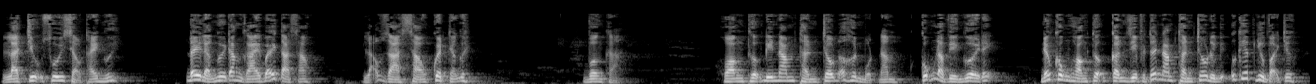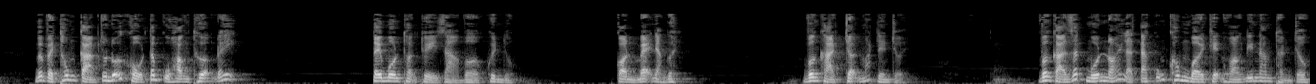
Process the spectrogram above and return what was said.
Là chịu xui xẻo thay ngươi. Đây là ngươi đang gài bẫy ta sao? Lão già sao quyết nhà ngươi. Vương Khả. Hoàng thượng đi Nam Thần Châu đã hơn một năm. Cũng là vì ngươi đấy. Nếu không Hoàng thượng cần gì phải tới Nam Thần Châu để bị ức hiếp như vậy chứ? Ngươi phải thông cảm cho nỗi khổ tâm của Hoàng thượng đấy. Tây Môn Thuận Thủy giả vờ khuyên nhủ. Còn mẹ nhà ngươi? Vương Khả trợn mắt lên trời. Vương Khả rất muốn nói là ta cũng không mời thiện hoàng đi Nam Thần Châu.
